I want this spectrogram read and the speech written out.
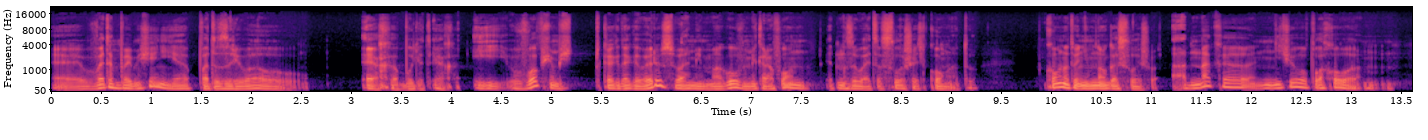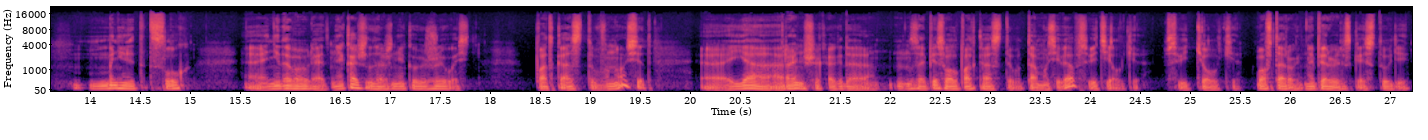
Э, в этом помещении я подозревал эхо, будет эхо. И, в общем, когда говорю с вами, могу в микрофон, это называется слышать комнату. Комнату немного слышу. Однако ничего плохого мне этот слух не добавляет. Мне кажется, даже некую живость подкаст вносит. Э, я раньше, когда записывал подкасты вот там у себя в светелке, в светелке, во второй, на Первильской студии,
